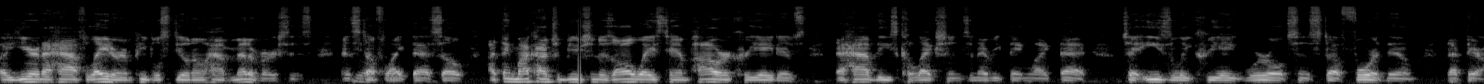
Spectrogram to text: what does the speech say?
a year and a half later and people still don't have metaverses and Yeah. stuff like that so i think my contribution is always to empower creatives that have these collections and everything like that to easily create worlds and stuff for them that their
